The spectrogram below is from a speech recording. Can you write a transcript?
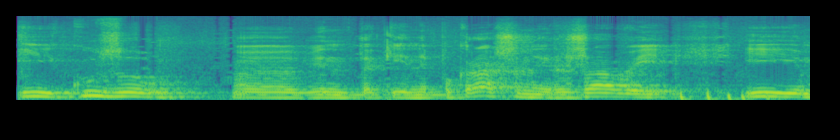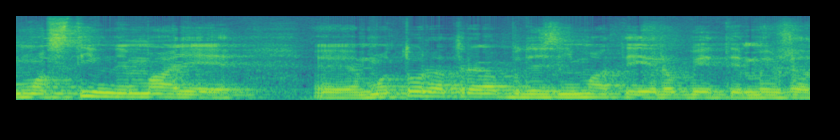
І кузов е, він такий не покрашений, ржавий, і мостів немає. Е, Мотора треба буде знімати і робити. Ми вже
